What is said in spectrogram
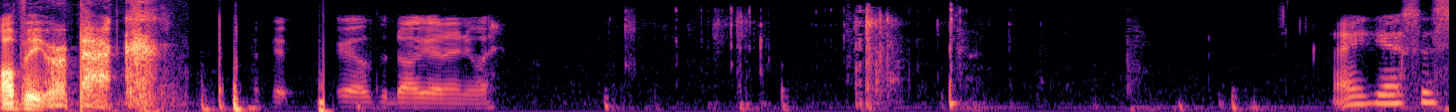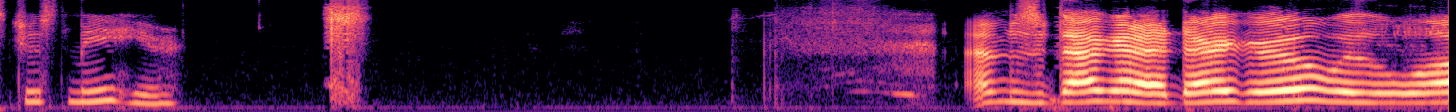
I'll be right back. Okay, okay, let the dog out anyway. I guess it's just me here. I'm stuck in a dark room with water.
